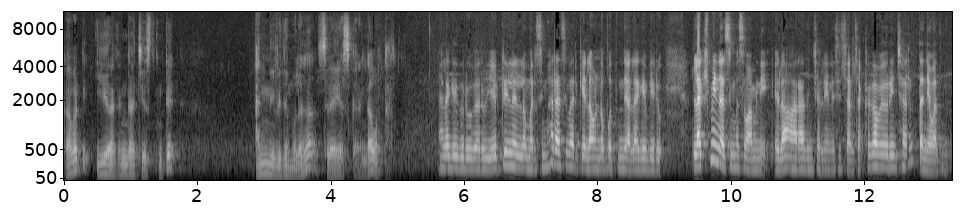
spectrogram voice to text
కాబట్టి ఈ రకంగా చేసుకుంటే అన్ని విధములుగా శ్రేయస్కరంగా ఉంటారు. అలాగే గురువుగారు ఏప్రిల్ నెలలో మరి సింహరాశి వారికి ఎలా ఉండబోతుంది? అలాగే వీరు లక్ష్మీ నరసింహస్వామిని ఎలా ఆరాధించాలి అనేసి చాలా చక్కగా వివరించారు. ధన్యవాదములు.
